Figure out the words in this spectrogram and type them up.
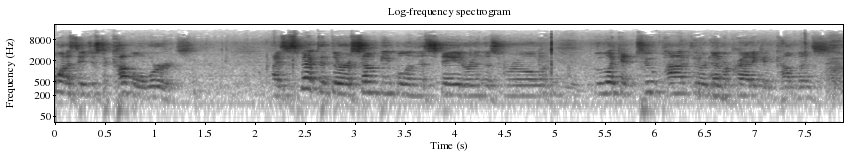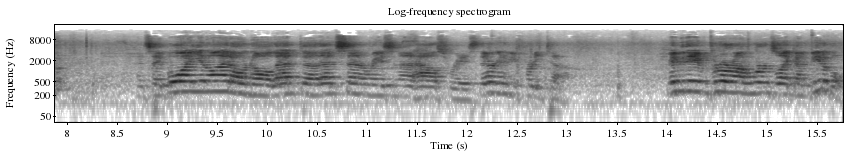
I want to say just a couple of words. I suspect that there are some people in this state or in this room who look at two popular Democratic incumbents and say, boy, you know, I don't know, that, uh, that Senate race and that House race, they're going to be pretty tough. Maybe they even throw around words like unbeatable.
